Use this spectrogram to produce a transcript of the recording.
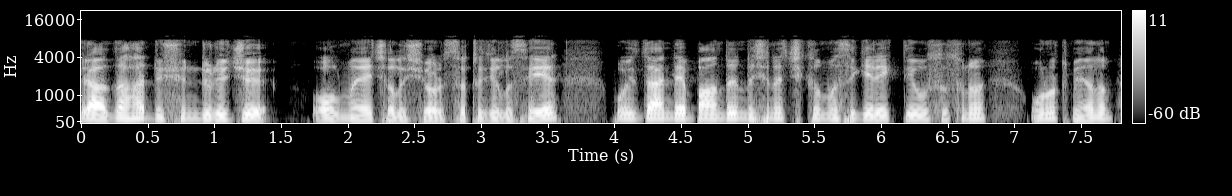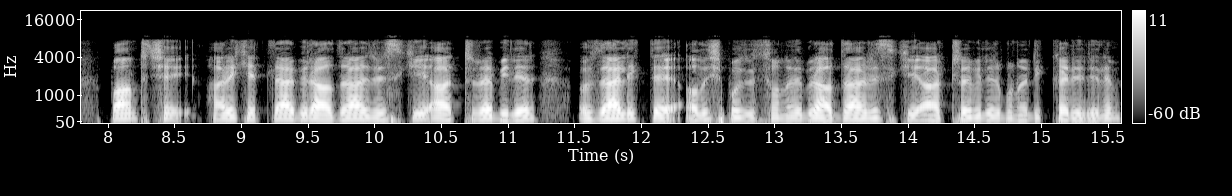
biraz daha düşündürücü olmaya çalışıyor satıcılı seyir. Bu yüzden de bandın dışına çıkılması gerektiği hususunu unutmayalım. Band içi hareketler biraz daha riski arttırabilir. Özellikle alış pozisyonları biraz daha riski arttırabilir. Buna dikkat edelim.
